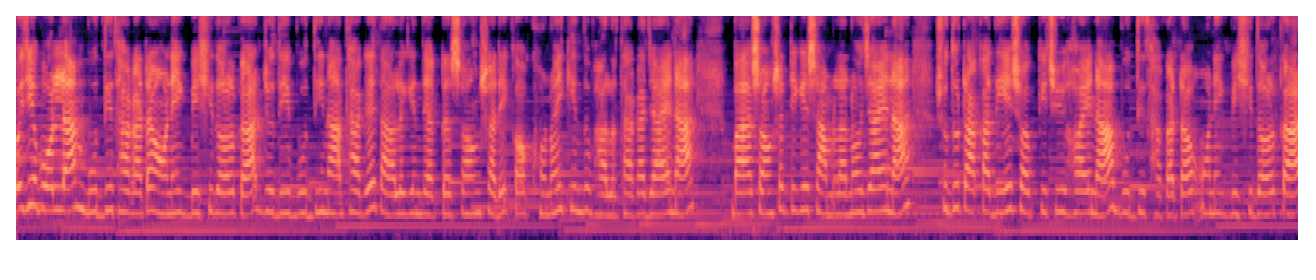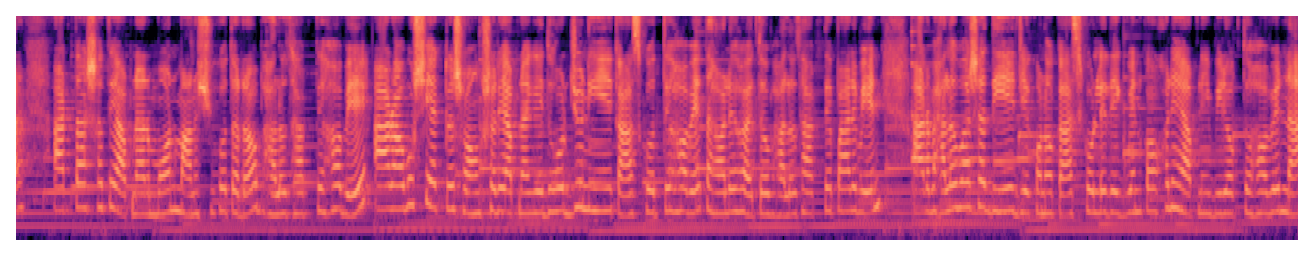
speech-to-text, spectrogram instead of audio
ওই যে বললাম, বুদ্ধি থাকাটা অনেক বেশি দরকার। যদি বুদ্ধি না থাকে, তাহলে কিন্তু একটা সংসারে কখনোই কিন্তু ভালো থাকা যায় না বা সংসারটিকে সামলানো যায় না। শুধু টাকা দিয়ে সব কিছুই হয় না, বুদ্ধি থাকাটাও অনেক বেশি দরকার। আর তার সাথে আপনার মন মানসিকতাটাও ভালো থাকতে হবে। আর অবশ্যই একটা সংসারে আপনাকে ধৈর্য নিয়ে কাজ করতে হবে, তাহলে হয়তো ভালো থাকতে পারবেন। আর ভালোবাসা দিয়ে যে কোনো কাজ করলে দেখবেন কখনোই আপনি বিরক্ত হবেন না।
